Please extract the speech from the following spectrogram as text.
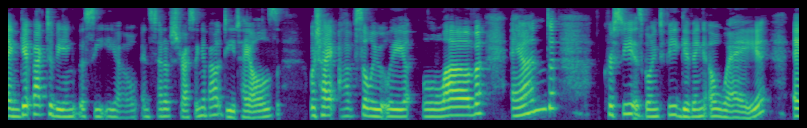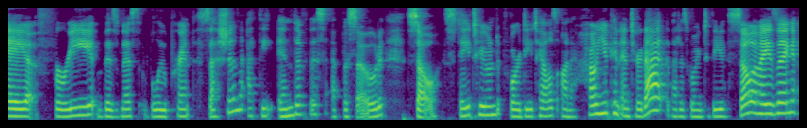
and get back to being the CEO instead of stressing about about details, which I absolutely love. And Christy is going to be giving away a free business blueprint session at the end of this episode. So stay tuned for details on how you can enter that. That is going to be so amazing.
